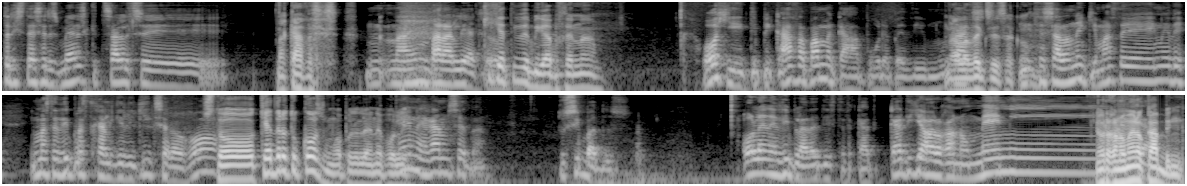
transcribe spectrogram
τρει-τέσσερι μέρες και τις άλλες. Να κάθεσαι. να είμαι παραλία, Και ξέρω. γιατί δεν πήγα πουθενά; Όχι, τυπικά θα πάμε κάπου, ρε παιδί μου. Αλλά Εντάξει. δεν ξέρεις ακόμα. Η Θεσσαλονίκη, είμαστε, είναι, δι- είμαστε δίπλα στη Χαλκιδική, ξέρω εγώ. Στο κέντρο του κόσμου, όπως λένε πολλοί. Ναι, ναι, γάμισε τα. Του σύμπαντος. Όλα είναι δίπλα, δεν τίθεται κάτι. Κάτι για οργανωμένη. Οργανωμένο τέτοια. κάμπινγκ.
